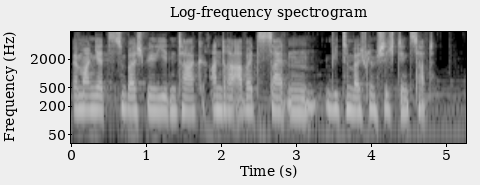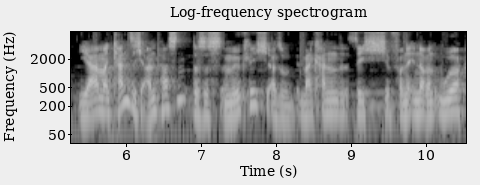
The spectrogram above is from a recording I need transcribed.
wenn man jetzt zum Beispiel jeden Tag andere Arbeitszeiten, wie zum Beispiel im Schichtdienst hat. Ja, man kann sich anpassen, das ist möglich. Also man kann sich von der inneren Uhr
